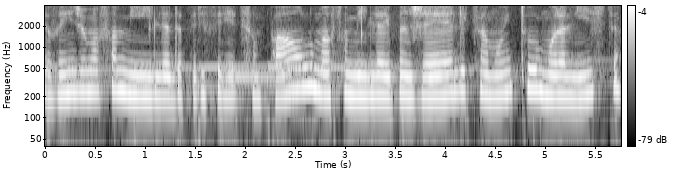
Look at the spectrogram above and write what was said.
Eu venho de uma família da periferia de São Paulo, uma família evangélica muito moralista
